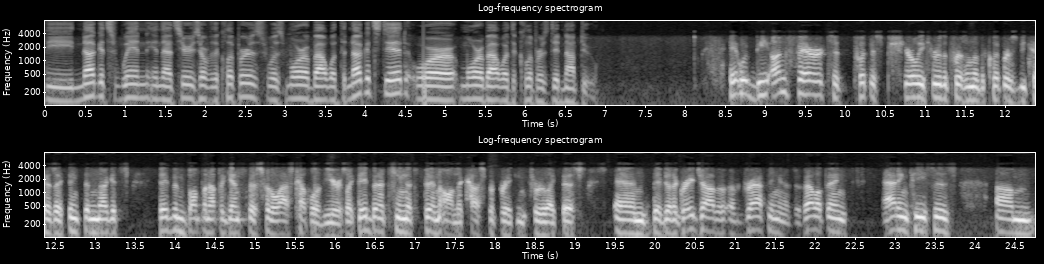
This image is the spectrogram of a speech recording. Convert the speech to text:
the Nuggets win in that series over the Clippers was more about what the Nuggets did, or more about what the Clippers did not do? It would be unfair to put this purely through the prism of the Clippers because I think the Nuggets they've been bumping up against this for the last couple of years. Like they've been a team that's been on the cusp of breaking through like this, and they've done a great job of, drafting and of developing, adding pieces um,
